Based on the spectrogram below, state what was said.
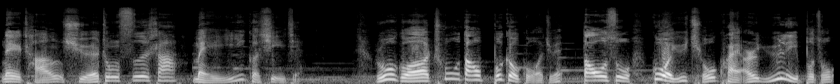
那场雪中厮杀每一个细节。如果出刀不够果决，刀速过于求快而余力不足，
